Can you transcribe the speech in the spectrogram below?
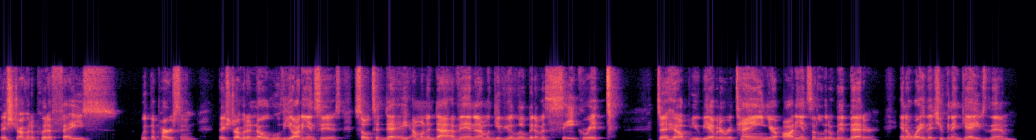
they struggle to put a face with the person. They struggle to know who the audience is. So today I'm going to dive in and I'm going to give you a little bit of a secret to help you be able to retain your audience a little bit better in a way that you can engage them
